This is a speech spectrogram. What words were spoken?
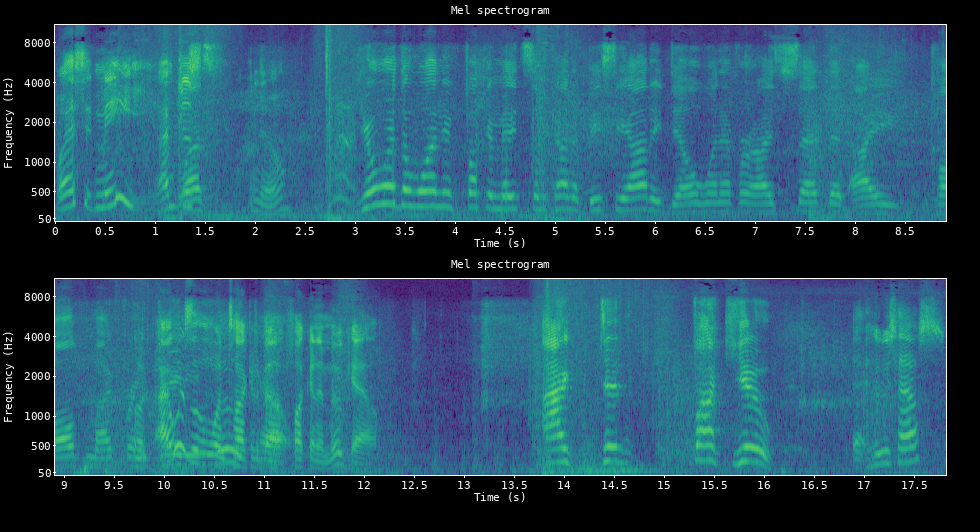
Why is it me? I'm just, you know. You were the one who fucking made some kind of bestiality deal whenever I said that I called my friend. Look, I wasn't the one Lou talking about fucking a moo cow. I didn't. Fuck you. At whose house?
